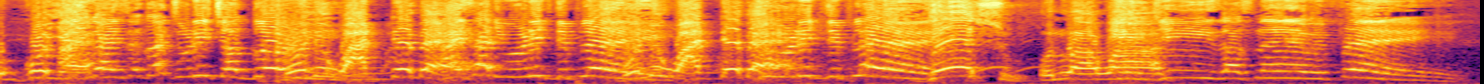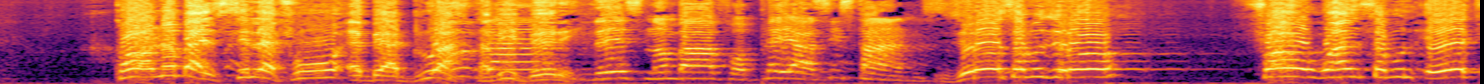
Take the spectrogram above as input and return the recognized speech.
ògo and you yẹn are going to reach your mo glory. ní wà á débẹ̀ I said you will reach the place. mo ní wà á You will débẹ̀ reach the place. jésù olúwa wa In Jesus' name we pray. kọ nọ́mbà ìsílẹ̀ fún ẹ̀bẹ̀ àdúrà tàbí ìbéèrè this number for prayer assistance. zero seven zero four one seven eight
